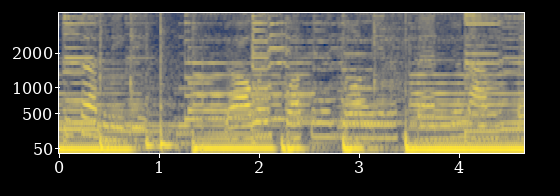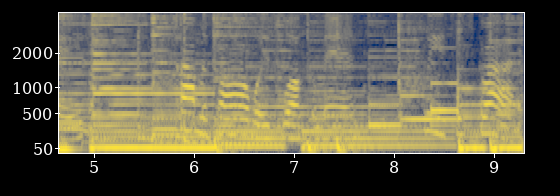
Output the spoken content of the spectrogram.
is Ebony Geek. You're always welcome to join me in expanding your knowledge base. Comments are always welcome, and please subscribe.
